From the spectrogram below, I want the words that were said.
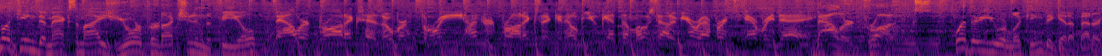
Looking to maximize your production in the field? Ballard Products has over 300 products that can help you get the most out of your efforts every day. Ballard Products. Whether you are looking to get a better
